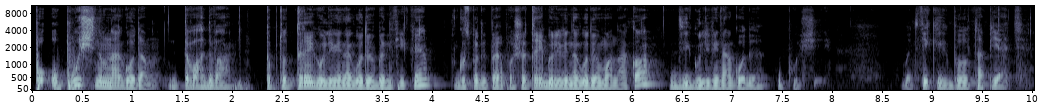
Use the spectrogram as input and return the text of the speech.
по опущеним нагодам 2-2. Тобто 3 гольові нагоди в Бенфіки. Господи, перепрошую, 3 гольові нагоди в Монако, 2 гольові нагоди упущені. У Бенфіки їх було та 5.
